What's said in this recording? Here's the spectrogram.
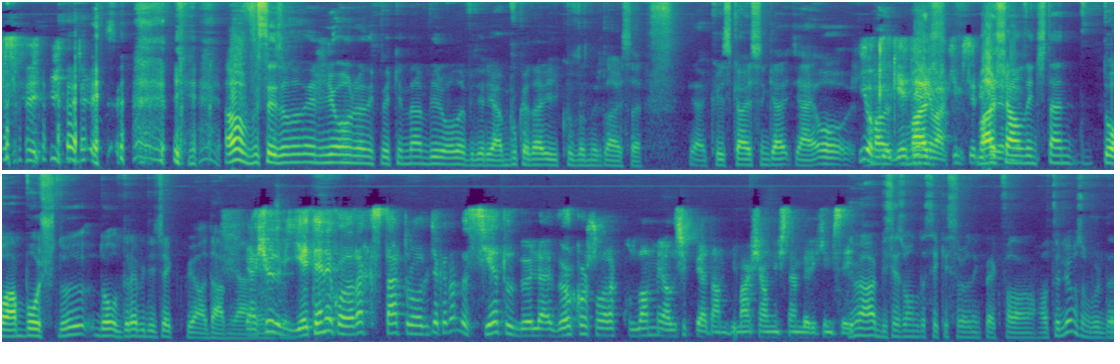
efsane. Ama bu sezonun en iyi 10 running back'inden biri olabilir yani bu kadar iyi kullanırlarsa. Yani Chris Carson gel yani o Yok Mar- yok yeteneği Mar- var. Kimse bir Marshall Lynch'ten doğan boşluğu doldurabilecek bir adam yani. Ya şöyle bir yetenek olarak starter olabilecek adam da Seattle böyle workhorse olarak kullanmaya alışık bir adam değil. Marshall Lynch'ten beri kimseyi. Değil mi abi? Bir sezonda 8 running back falan. Hatırlıyor musun burada?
